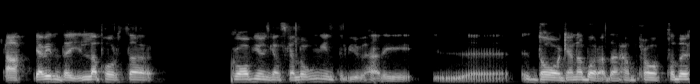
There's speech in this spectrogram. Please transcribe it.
ja, jag vet inte, Laporta gav ju en ganska lång intervju här i, i eh, dagarna bara där han pratade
